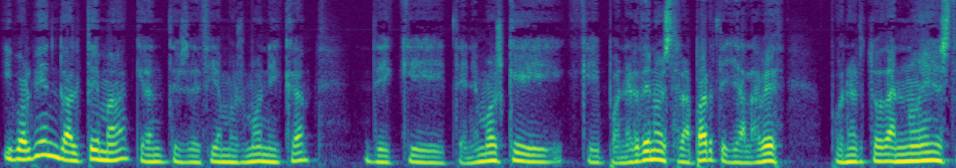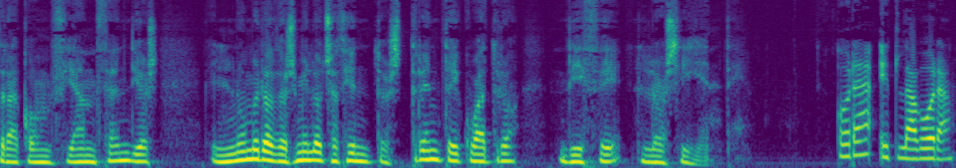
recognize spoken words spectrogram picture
Y volviendo al tema que antes decíamos, Mónica, de que tenemos que, poner de nuestra parte y a la vez poner toda nuestra confianza en Dios, el número 2834 dice lo siguiente. Ora et labora.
